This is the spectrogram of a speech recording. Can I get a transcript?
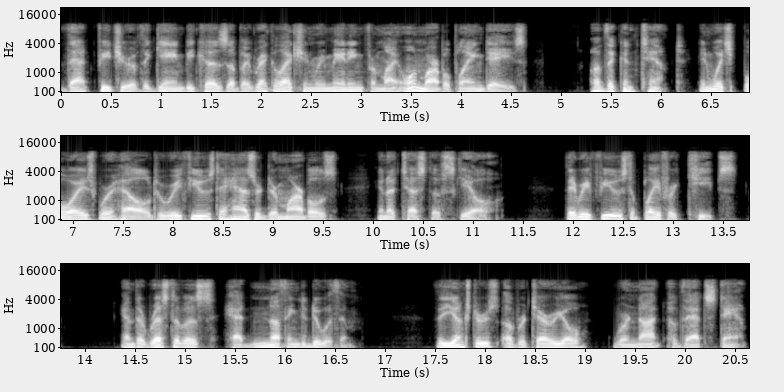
that feature of the game because of a recollection remaining from my own marble playing days, of the contempt in which boys were held who refused to hazard their marbles in a test of skill. They refused to play for keeps, and the rest of us had nothing to do with them. The youngsters of Rutiaro were not of that stamp.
